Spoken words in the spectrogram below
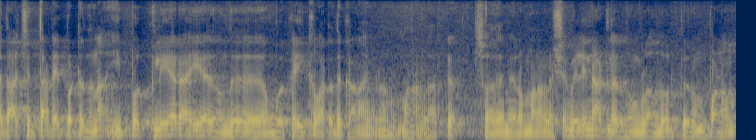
ஏதாச்சும் தடைப்பட்டதுன்னா இப்போ clear ஆகி அது வந்து உங்கள் கைக்கு வர்றதுக்கான ரொம்ப நல்லாயிருக்கு ஸோ அதேமாதிரி ரொம்ப நல்ல விஷயம். வெளிநாட்டில் இருக்கவங்களும் வந்து ஒரு பெரும் பணம்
